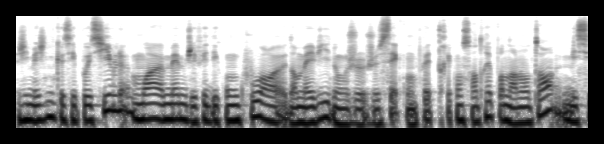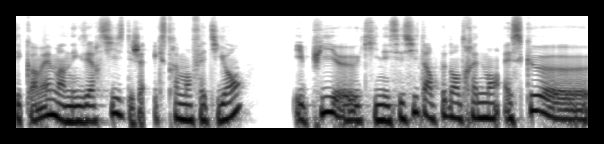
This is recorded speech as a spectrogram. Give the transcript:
j'imagine que c'est possible. Moi-même, j'ai fait des concours euh, dans ma vie, donc je, sais qu'on peut être très concentré pendant longtemps, mais c'est quand même un exercice déjà extrêmement fatigant et puis euh, qui nécessite un peu d'entraînement. Est-ce que euh,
